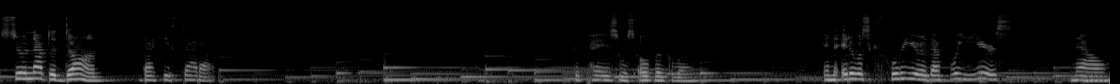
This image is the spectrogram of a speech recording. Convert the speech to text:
soon after dawn, that he set out. The pace was overgrown, and it was clear that for years now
